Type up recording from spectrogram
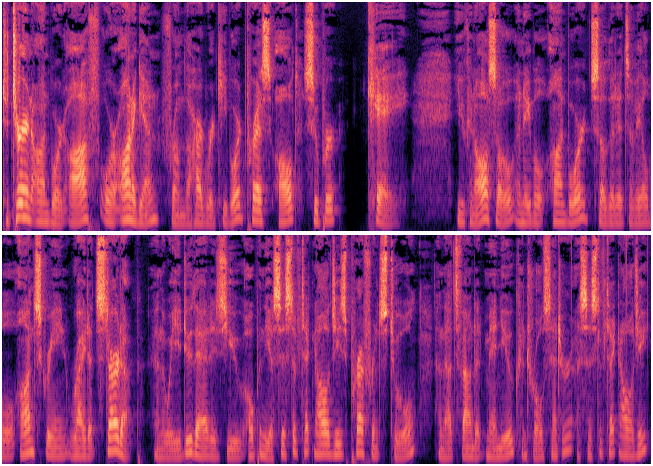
To turn onboard off or on again from the hardware keyboard, press Alt Super K. You can also enable onboard so that it's available on screen right at startup. And the way you do that is you open the Assistive Technologies Preference tool, and that's found at Menu, Control Center, Assistive Technology.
